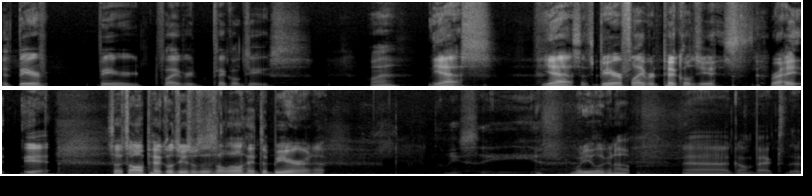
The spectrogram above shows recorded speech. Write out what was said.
It's beer, beer flavored pickle juice. What? Yes. Yes, it's beer flavored pickle juice, right? Yeah. So it's all pickle juice with just a little hint of beer in it. Let me see. What are you looking up? Uh, going back to the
